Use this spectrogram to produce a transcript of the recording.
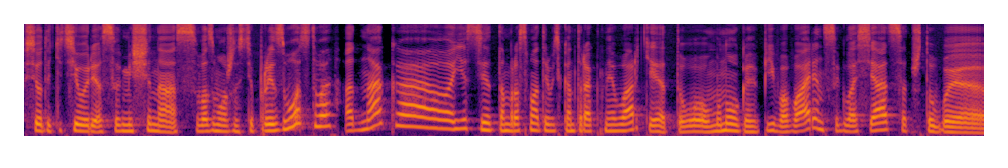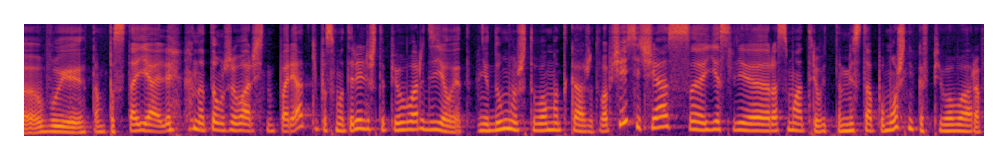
все-таки теория совмещена с возможностью производства. Однако, если там рассматривать контрактные варки, то много пивоварен согласятся, чтобы вы там постояли на том же варочном порядке, посмотрели, что пивовар делает. Не думаю, что вам откажут. Вообще сейчас, если рассматривать там места помощников пивоваров,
